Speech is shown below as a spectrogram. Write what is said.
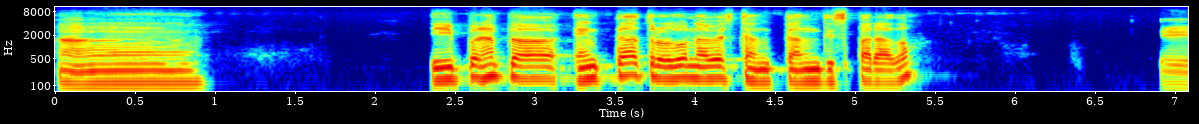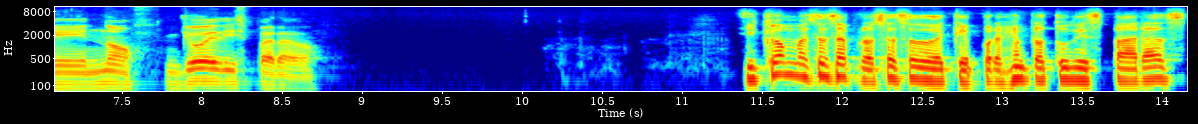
Ah, y por ejemplo, ¿en teatro alguna vez te han, te han disparado? Eh, no, yo he disparado. ¿Y cómo es ese proceso de que, por ejemplo, tú disparas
